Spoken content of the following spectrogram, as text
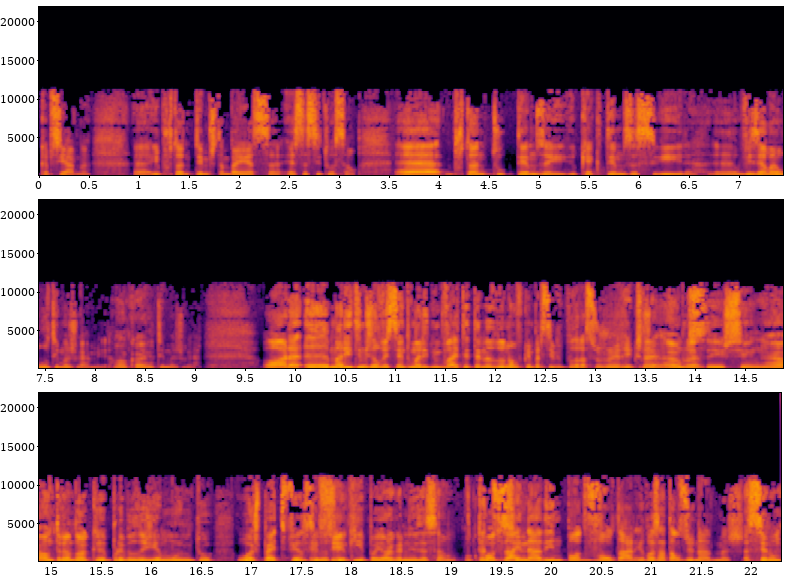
cabecear, não é? Eh, E portanto temos também essa, essa situação. Eh, portanto, temos aí, o que é que temos a seguir? Eh, o Vizela é o último a jogar, Miguel. Ok. O último a jogar. Ora, eh, Marítimo Gil Vicente. O Marítimo vai ter treinador novo, que em princípio poderá ser o João Henriques, não é? É o que se diz, sim. Há um treinador que privilegia muito o aspecto defensivo da sua equipa e a organização, o que Portanto, pode ser Zainadine pode voltar. Ele já está lesionado, mas a ser um,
